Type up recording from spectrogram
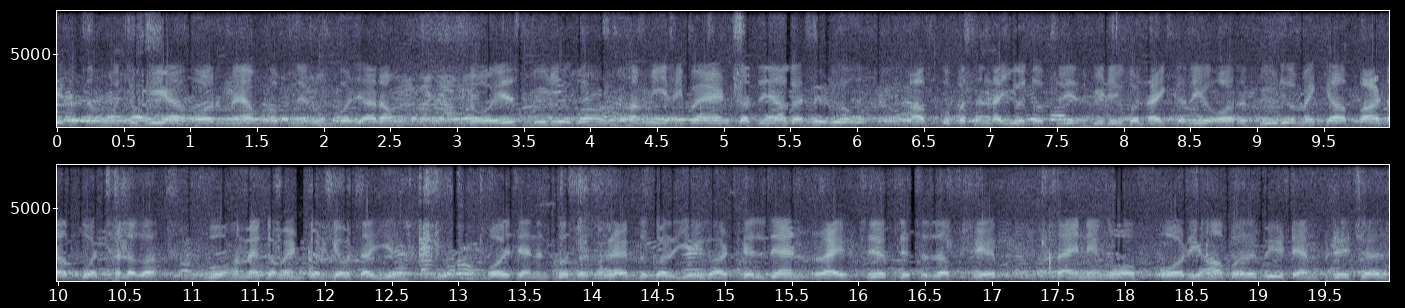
ख़त्म हो चुकी है और मैं अब अपने रूम पर जा रहा हूँ। तो इस वीडियो को हम यहीं पर एंड करते हैं। अगर वीडियो आपको पसंद आई हो तो प्लीज़ वीडियो को लाइक करिए और वीडियो में क्या पार्ट आपको अच्छा लगा, वो हमें कमेंट करके बताइए। और चैनल को सब्सक्राइब तो करिएगा। Till then right shape this is shape signing off और यहाँ पर भी टेम्परेचर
